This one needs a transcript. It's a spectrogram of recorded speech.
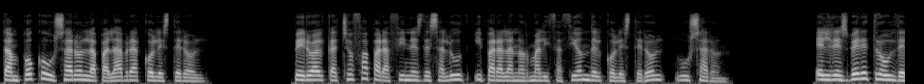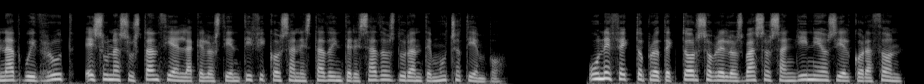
Tampoco usaron la palabra colesterol. Pero alcachofa para fines de salud y para la normalización del colesterol usaron. El resveratrol de with root es una sustancia en la que los científicos han estado interesados durante mucho tiempo. Un efecto protector sobre los vasos sanguíneos y el corazón,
